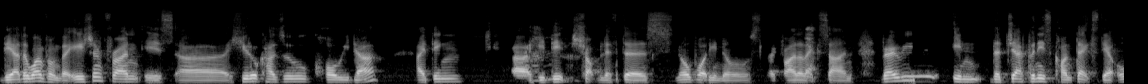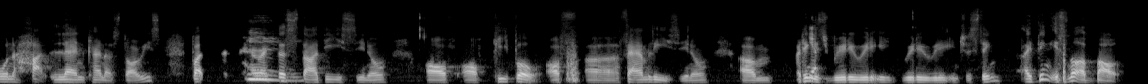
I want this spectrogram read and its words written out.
The other one from the Asian front is uh, Hirokazu Kore-eda. I think uh, he did Ah. Shoplifters, Nobody Knows, Like Father, Like Son. Very in the Japanese context, their own heartland kind of stories, but the character Mm. studies, you know, of of people, of uh, families, you know. Um, I think Yeah. it's really, really, really, really interesting. I think it's not about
